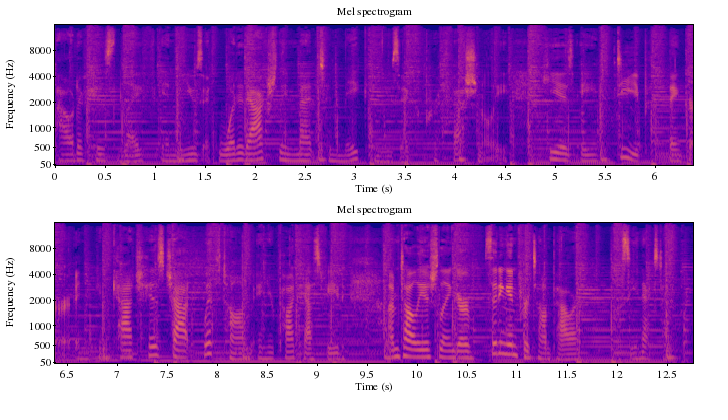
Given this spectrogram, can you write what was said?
out of his life in music, what it actually meant to make music professionally. He is a deep thinker, and you can catch his chat with Tom in your podcast feed. I'm Talia Schlanger, sitting in for Tom Power. See you next time.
